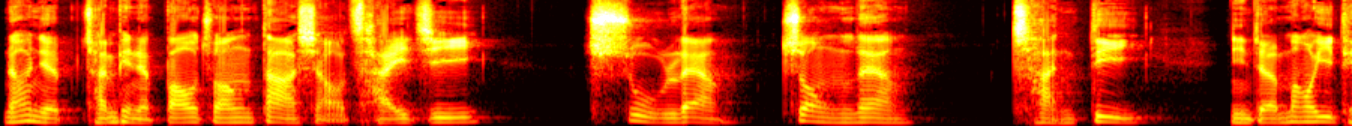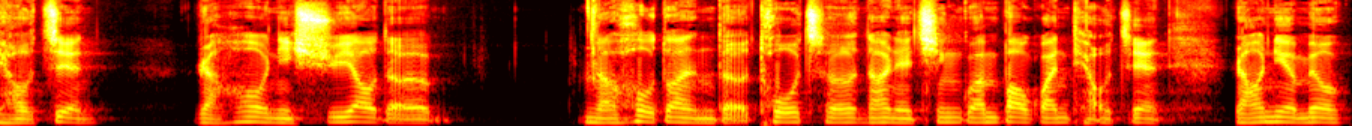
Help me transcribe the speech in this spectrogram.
然后你的产品的包装大小、材积、数量、重量、产地、你的贸易条件，然后你需要的然后后段的拖车，然后你的清关报关条件，然后你有没有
